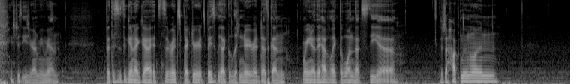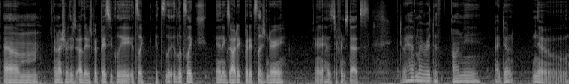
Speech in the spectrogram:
it's just easier on me, man. But this is the gun I got. It's the Red Spectre. It's basically like the legendary Red Death gun, where you know they have like the one that's the uh, there's a Hawkmoon one. Um, I'm not sure if there's others, but basically it's like it's it looks like an exotic, but it's legendary, and it has different stats. Do I have my red death on me? I don't know.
